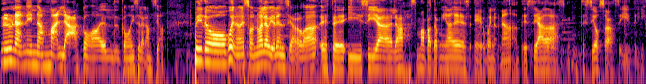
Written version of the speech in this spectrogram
no era una nena mala, como, el- como dice la canción. Pero bueno, eso, no a la violencia, ¿verdad? Este, y sí a las paternidades, eh, bueno, nada, deseadas, deseosas y, y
